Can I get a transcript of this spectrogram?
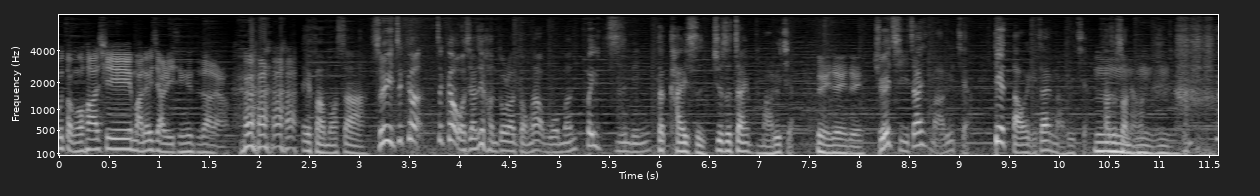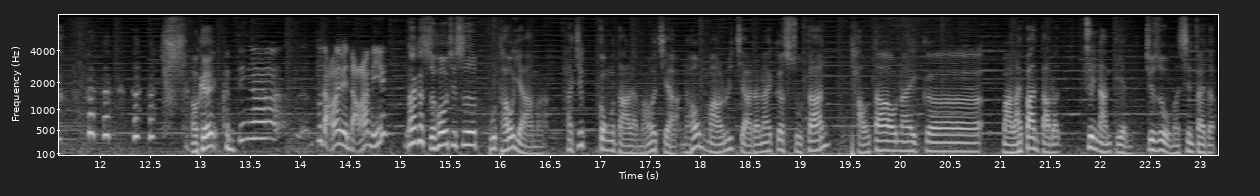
不懂的话去马六甲旅行就知道了。哎，法摩萨，所以这个这个我相信很多人懂了。我们被殖民的开始就是在马六甲，对对对，崛起在马六甲，跌倒也在马六甲，那就算了吧。嗯嗯嗯 OK，肯定啊，不打那边打那里。那个时候就是葡萄牙嘛，他就攻打了马六甲，然后马六甲的那个苏丹逃到那个马来半岛的最南边，就是我们现在的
